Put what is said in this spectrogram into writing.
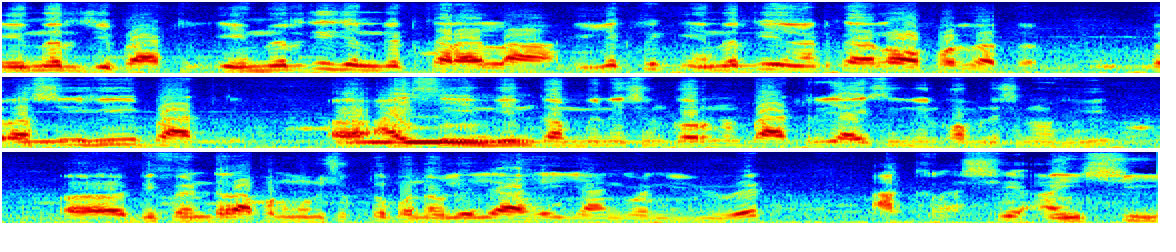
एनर्जी बॅटरी एनर्जी जनरेट करायला इलेक्ट्रिक एनर्जी जनरेट करायला वापरलं जातं. तर अशी ही battery I C engine combination करून battery I C engine combination ही डिफेंडर आपण म्हणू शकतो बनवलेली आहे यांग वँग यू एट अकराशे ऐंशी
